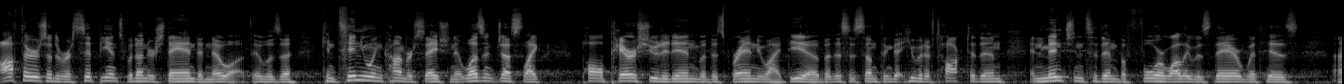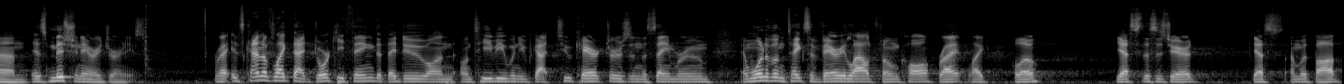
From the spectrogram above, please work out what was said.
authors or the recipients would understand and know of. It was a continuing conversation. It wasn't just like Paul parachuted in with this brand new idea, but this is something that he would have talked to them and mentioned to them before while he was there with his, um, his missionary journeys. Right? It's kind of like that dorky thing that they do on, on TV when you've got two characters in the same room and one of them takes a very loud phone call, right? Like, hello? Yes, this is Jared. Yes, I'm with Bob.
